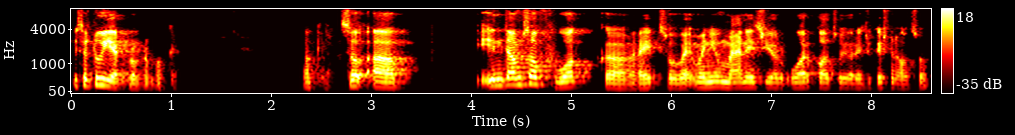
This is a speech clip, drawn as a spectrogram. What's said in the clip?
it's a two-year program. Okay. Okay. Yeah. So uh, in terms of work, uh, right? So when, when you manage your work, also your education, also.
